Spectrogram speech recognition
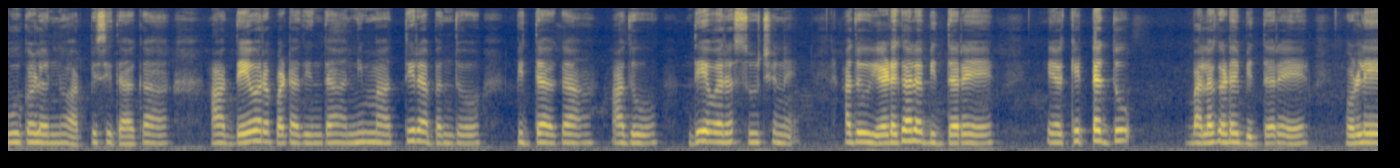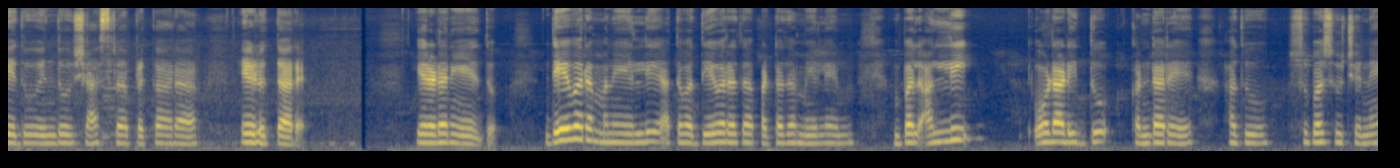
ಹೂಗಳನ್ನು ಅರ್ಪಿಸಿದಾಗ ಆ ದೇವರ ಪಟದಿಂದ ನಿಮ್ಮ ಹತ್ತಿರ ಬಂದು ಬಿದ್ದಾಗ ಅದು ದೇವರ ಸೂಚನೆ. ಅದು ಎಡಗಲ ಬಿದ್ದರೆ ಕೆಟ್ಟದ್ದು ಬಲಗಡೆ ಬಿದ್ದರೆ ಒಳ್ಳೆಯದು ಎಂದು ಶಾಸ್ತ್ರ ಪ್ರಕಾರ ಹೇಳುತ್ತಾರೆ. ಎರಡನೆಯದು, ದೇವರ ಮನೆಯಲ್ಲಿ ಅಥವಾ ದೇವರದ ಪಟ್ಟದ ಮೇಲೆ ಬಲ್, ಅಲ್ಲಿ ಓಡಾಡಿದ್ದು ಕಂಡರೆ ಅದು ಶುಭ ಸೂಚನೆ.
